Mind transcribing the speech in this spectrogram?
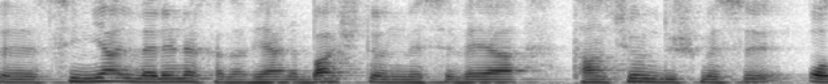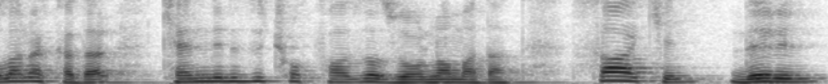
e, sinyal verene kadar yani baş dönmesi veya tansiyon düşmesi olana kadar kendinizi çok fazla zorlamadan sakin, derin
